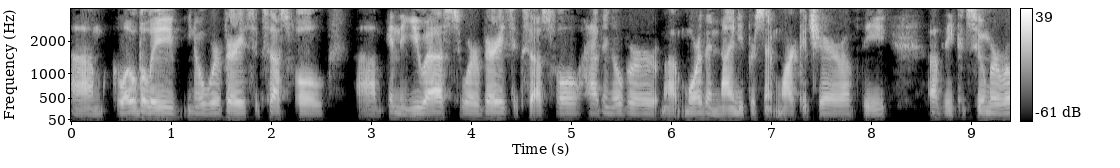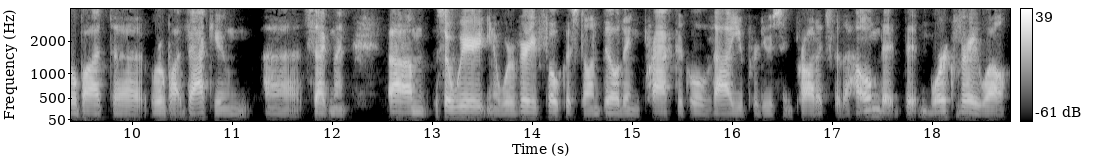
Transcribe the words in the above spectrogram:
Um, globally, you know, we're very successful. Um, in the U.S., we're very successful, having over uh, more than 90% market share of the of the consumer robot uh, robot vacuum uh, segment. Um, so we're you know we're very focused on building practical, value producing products for the home that that work very well.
